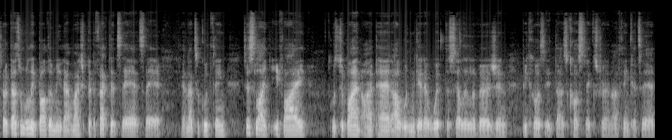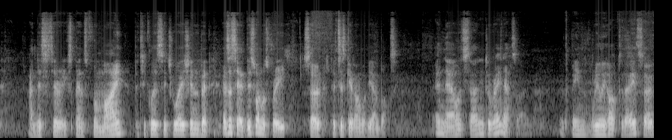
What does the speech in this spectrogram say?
So it doesn't really bother me that much, but the fact that it's there, it's there, and that's a good thing. Just like if I was to buy an iPad, I wouldn't get it with the cellular version because it does cost extra, and I think it's a unnecessary expense for my particular situation. But as I said, this one was free, so let's just get on with the unboxing. And now it's starting to rain outside. It's been really hot today, so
